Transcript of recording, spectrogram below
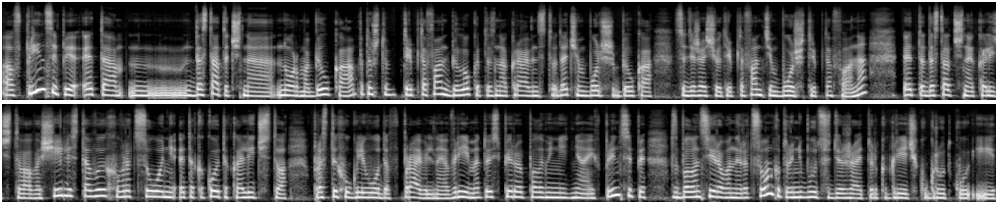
а, в принципе, это достаточная норма белка, потому что триптофан, белок – это знак равенства. Да? Чем больше белка, содержащего триптофан, тем больше триптофана. Это достаточное количество овощей листовых в рационе, это какое-то количество простых углеводов в правильное время, то есть в первой половине дня. И, в принципе, сбалансированный рацион, который не будет содержать только гречку, грудку и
